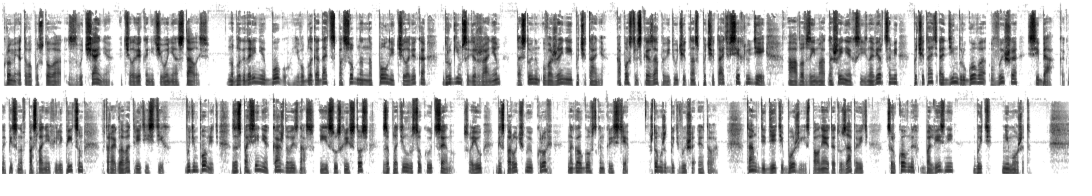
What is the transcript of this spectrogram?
Кроме этого пустого звучания от человека ничего не осталось. Но благодарение Богу, Его благодать способна наполнить человека другим содержанием, достойным уважения и почитания. Апостольская заповедь учит нас почитать всех людей, а во взаимоотношениях с единоверцами почитать один другого выше себя, как написано в послании филиппийцам, 2 глава, 3 стих. Будем помнить, за спасение каждого из нас Иисус Христос заплатил высокую цену, свою беспорочную кровь на Голговском кресте – что может быть выше этого? Там, где дети Божьи исполняют эту заповедь, церковных болезней быть не может.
